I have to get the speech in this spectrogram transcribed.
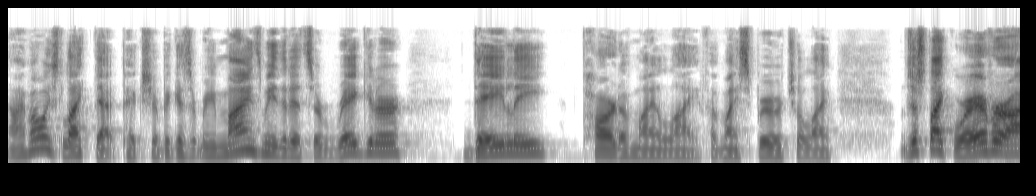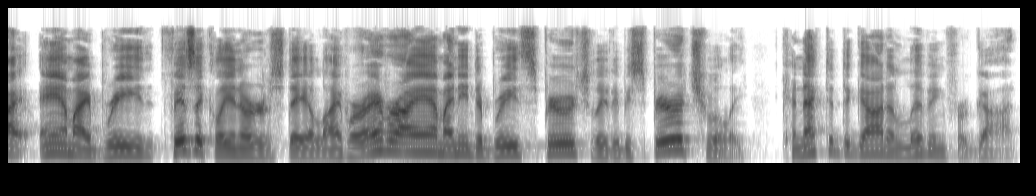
Now, I've always liked that picture because it reminds me that it's a regular, daily part of my life, of my spiritual life. Just like wherever I am, I breathe physically in order to stay alive. Wherever I am, I need to breathe spiritually, to be spiritually connected to God and living for God.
